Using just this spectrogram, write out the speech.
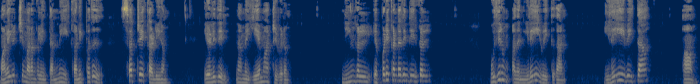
மலையுச்சி மரங்களின் தன்மையை கணிப்பது சற்றே கடினம். எளிதில் நம்மை ஏமாற்றிவிடும். நீங்கள் எப்படி கண்டறிந்தீர்கள்? உதிரும் அதன் இலையை வைத்துதான். இலையை வைத்தா? ஆம்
